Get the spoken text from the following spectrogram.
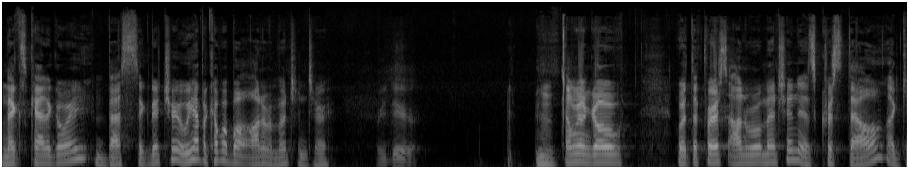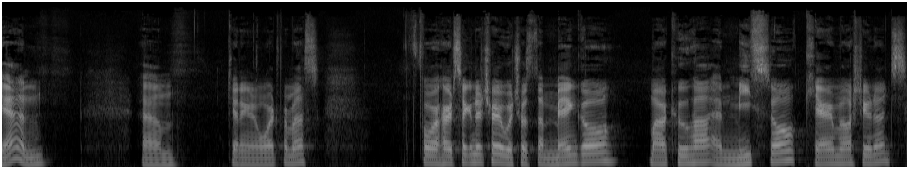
Next category, best signature. We have a couple of honorable mentions here. We do. I'm gonna go with the first honorable mention is Crystelle again. Um, getting an award from us for her signature, which was the mango maracuja and miso caramel choux nuts.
